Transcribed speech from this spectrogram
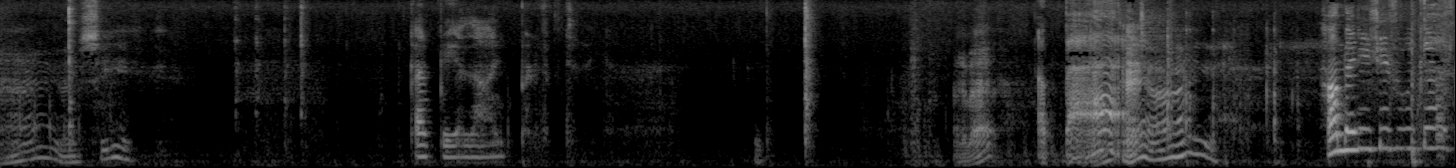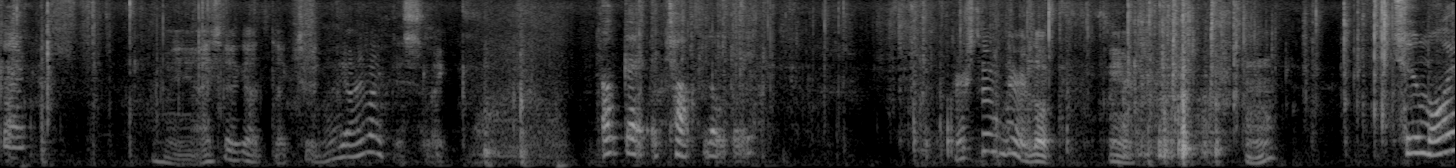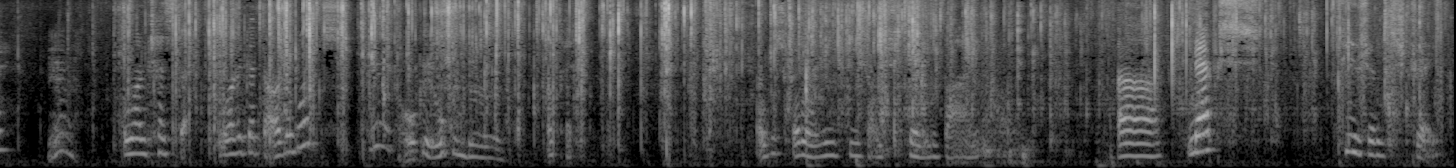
alright, let's see. Gotta be aligned perfect. Like that. A bag. Okay, alright. How many did we get again? Yeah, I still got like two. I, like this. Like, I'll get a top loader. They're still there. Look. Here. hmm Two more. Yeah. You want to test that? You want to get the other ones? Yeah. Okay, open the. Okay. I'm just gonna leave these on standby. Uh, next, fusion strength.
